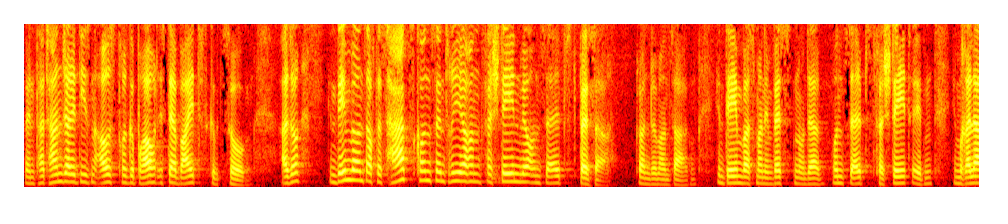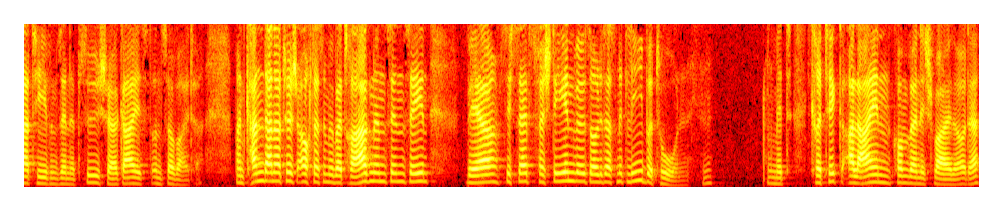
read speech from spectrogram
wenn Patanjali diesen Ausdruck gebraucht, ist er weit gezogen. Also indem wir uns auf das Herz konzentrieren, verstehen wir uns selbst besser, könnte man sagen. In dem, was man im Westen unter uns selbst versteht, eben im relativen Sinne Psyche, Geist und so weiter. Man kann da natürlich auch das im übertragenen Sinn sehen. Wer sich selbst verstehen will, sollte das mit Liebe tun. Hm? Mit Kritik allein kommen wir nicht weiter, oder?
